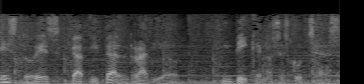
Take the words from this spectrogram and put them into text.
Esto es Capital Radio. Di que nos escuchas.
